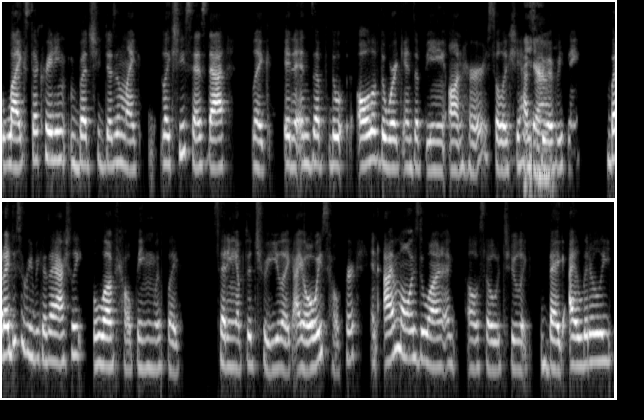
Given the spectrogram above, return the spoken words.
likes decorating, but she doesn't like like she says that like it ends up the all of the work ends up being on her, so like she has to do everything. But I disagree because I actually love helping with like setting up the tree. Like I always help her, and I'm always the one uh, also to like beg. I literally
